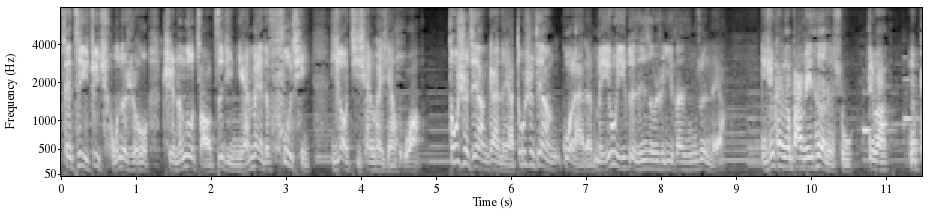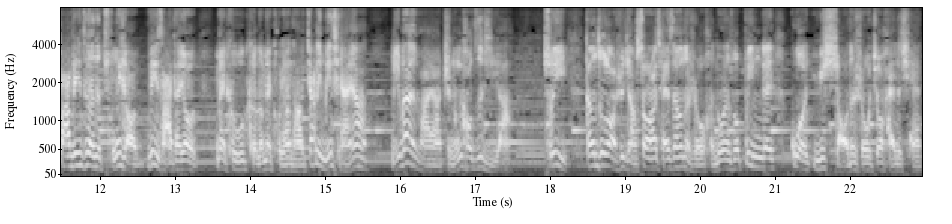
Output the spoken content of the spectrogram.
在自己最穷的时候，只能够找自己年迈的父亲要几千块钱活，都是这样干的呀，都是这样过来的，没有一个人生是一帆风顺的呀。你去看看巴菲特的书，对吧？那巴菲特那从小为啥他要卖可口可乐、卖口香糖？家里没钱呀，没办法呀，只能靠自己呀。所以当周老师讲少儿财商的时候，很多人说不应该过于小的时候教孩子钱。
